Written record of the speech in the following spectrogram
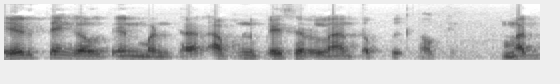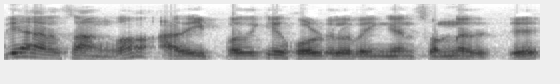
எடுத்தேன் கவுத்தேன் பண்ணிட்டார். அப்படின்னு பேசுறதெல்லாம் தப்பு. ஓகே மத்திய அரசாங்கம் அதை இப்போதைக்கு ஹோல்டில் வைங்கன்னு சொன்னதுக்கு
